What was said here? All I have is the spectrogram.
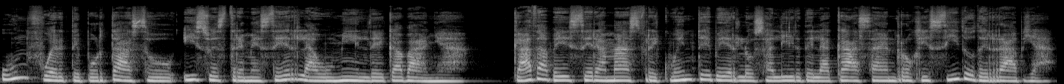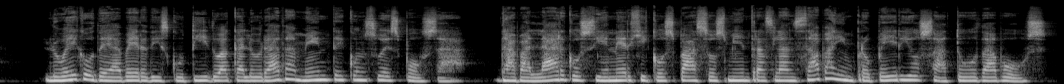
Un fuerte portazo hizo estremecer la humilde cabaña. Cada vez era más frecuente verlo salir de la casa enrojecido de rabia, luego de haber discutido acaloradamente con su esposa. Daba largos y enérgicos pasos mientras lanzaba improperios a toda voz.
